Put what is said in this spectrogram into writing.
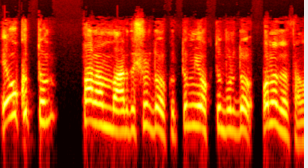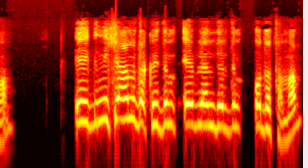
E okuttum. Param vardı, şurada okuttum, yoktu burada. Ona da tamam. E, nikahını da kıydım, evlendirdim, o da tamam.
